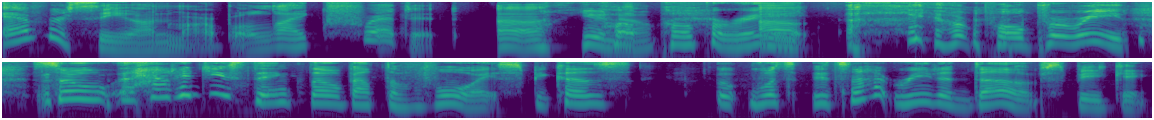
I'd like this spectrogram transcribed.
ever see on marble, like fretted. Uh, you know, potpourri. Uh, potpourri. so, how did you think though about the voice? Because it was it's not Rita Dove speaking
